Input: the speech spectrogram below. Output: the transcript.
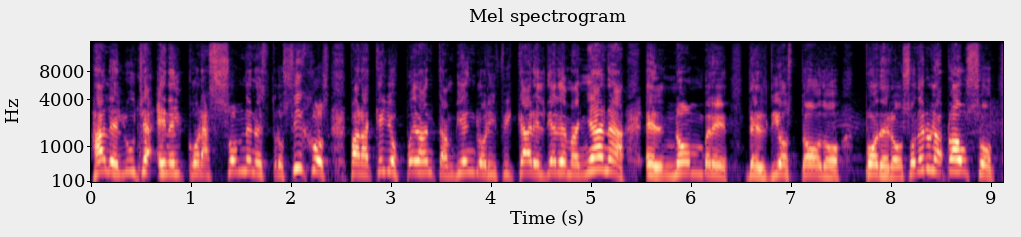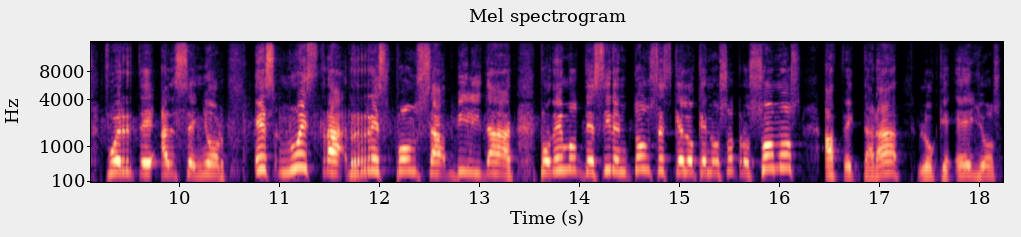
aleluya, en el corazón de nuestros hijos para que ellos puedan también glorificar el día de mañana el nombre del Dios Todopoderoso. Den un aplauso fuerte al Señor. Es nuestra responsabilidad. Podemos decir entonces que lo que nosotros somos afectará lo que ellos,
